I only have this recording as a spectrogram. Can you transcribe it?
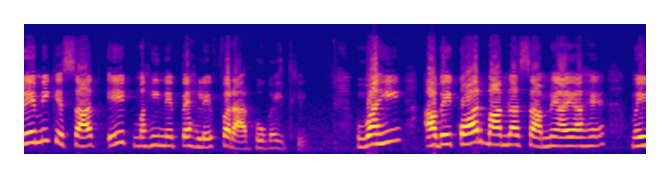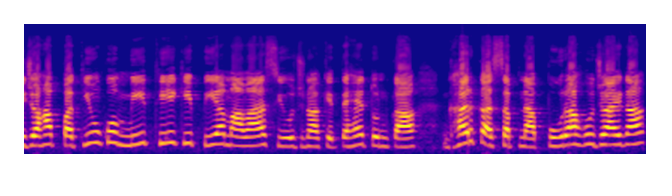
प्रेमी के साथ एक महीने पहले फरार हो गई थी। वहीं अब एक और मामला सामने आया है। वहीं जहाँ पतियों को उम्मीद थी कि पीएम आवास योजना के तहत उनका घर का सपना पूरा हो जाएगा,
